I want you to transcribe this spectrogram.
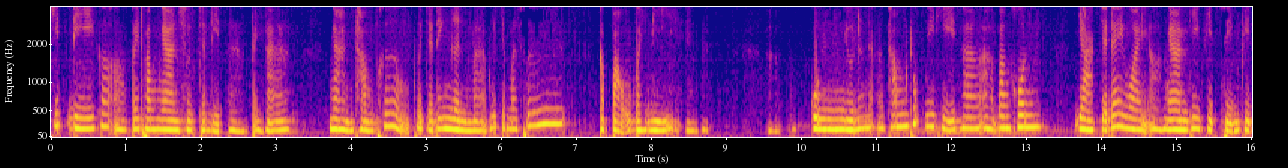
คิดดีก็ไปทำงานสุจริตไปหางานทำเพิ่มเพื่อจะได้เงินมา เพื่อจะมาซื้อกระเป๋าใบนี้กุลอยู่นั่นนะทำทุกวิถีทางบางคนอยากจะได้ไวงานที่ผิดศีลผิด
